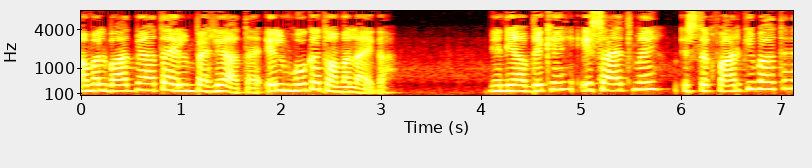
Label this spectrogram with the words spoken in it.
عمل بعد میں آتا ہے، علم پہلے آتا ہے۔ علم ہوگا تو عمل آئے گا۔ یعنی آپ دیکھیں، اس آیت میں استغفار کی بات ہے۔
